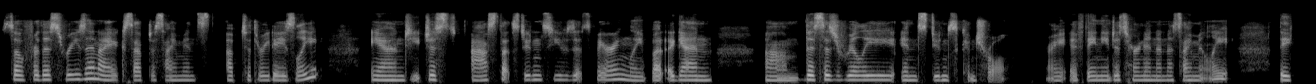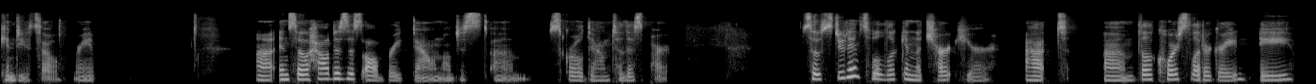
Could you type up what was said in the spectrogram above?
So for this reason, I accept assignments up to three days late and you just ask that students use it sparingly. But again, um, this is really in students' control, right? If they need to turn in an assignment late, they can do so, right? Uh, and so how does this all break down? I'll just um, scroll down to this part. So students will look in the chart here at um, the course letter grade, A,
